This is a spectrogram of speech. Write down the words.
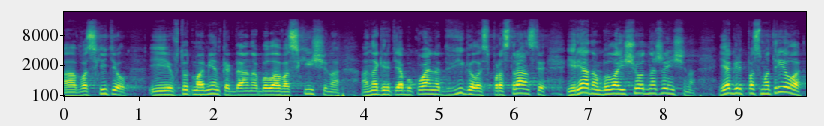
а, восхитил, и в тот момент, когда она была восхищена, она говорит, я буквально двигалась в пространстве, и рядом была еще одна женщина. Я, говорит, посмотрела,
